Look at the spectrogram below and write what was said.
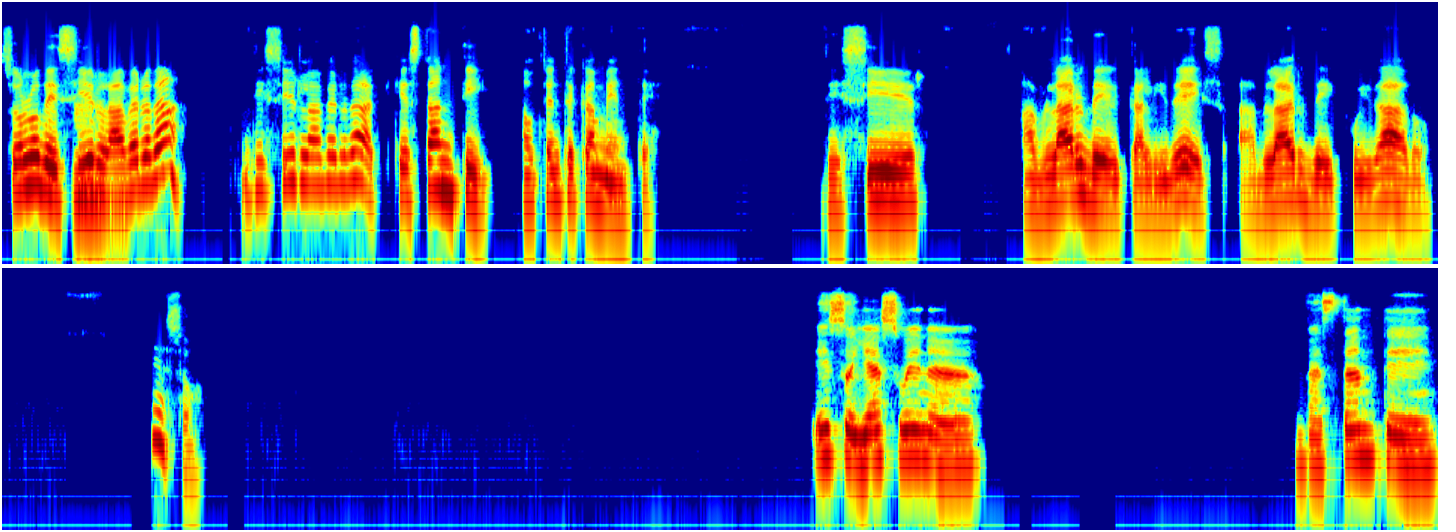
Solo decir la mm. verdad, decir la verdad que está en ti auténticamente decir, hablar de calidez, hablar de cuidado. Eso. Eso ya suena bastante,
